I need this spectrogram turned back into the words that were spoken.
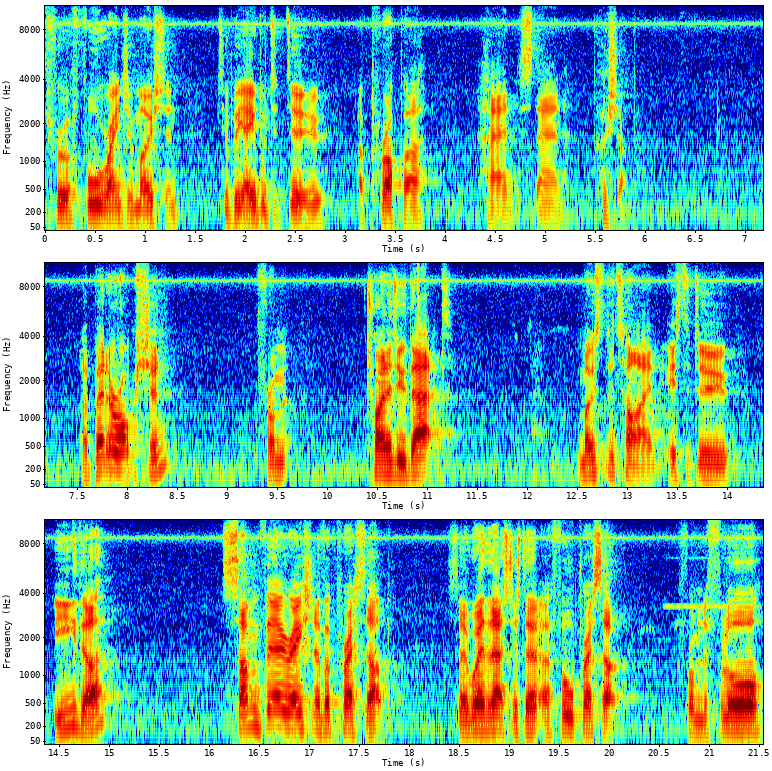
through a full range of motion to be able to do a proper handstand push-up. A better option from trying to do that most of the time is to do either some variation of a press up, so whether that's just a, a full press up from the floor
